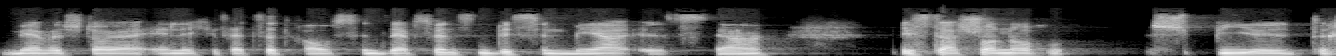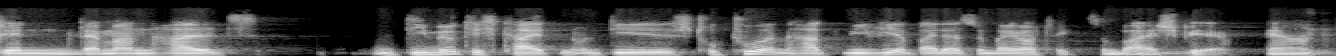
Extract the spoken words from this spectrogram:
Mehrwertsteuer ähnliche Sätze drauf sind, selbst wenn es ein bisschen mehr ist, ja, ist da schon noch Spiel drin, wenn man halt die Möglichkeiten und die Strukturen hat, wie wir bei der Symbiotic zum Beispiel, mhm. ja, mhm.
